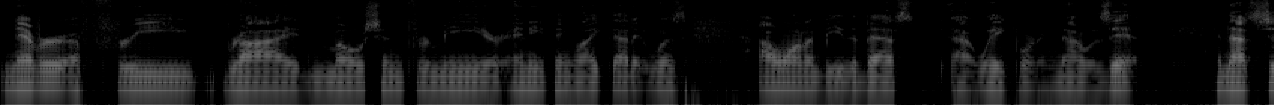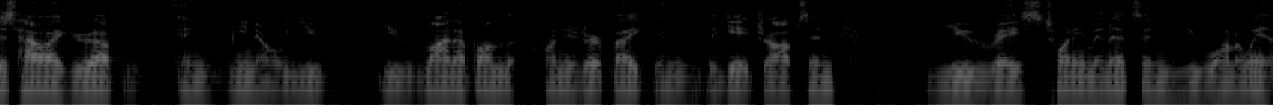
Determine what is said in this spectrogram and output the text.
never a free ride motion for me or anything like that. It was I want to be the best at wakeboarding. That was it. And that's just how I grew up and you know, you you line up on on your dirt bike and the gate drops and you race 20 minutes and you want to win.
